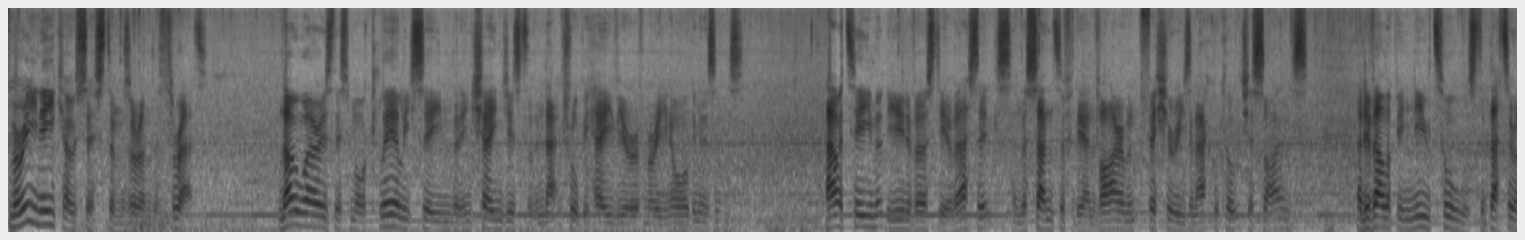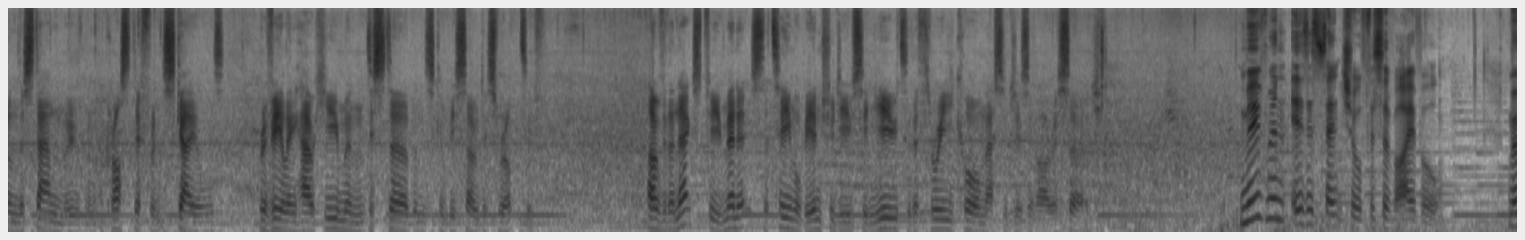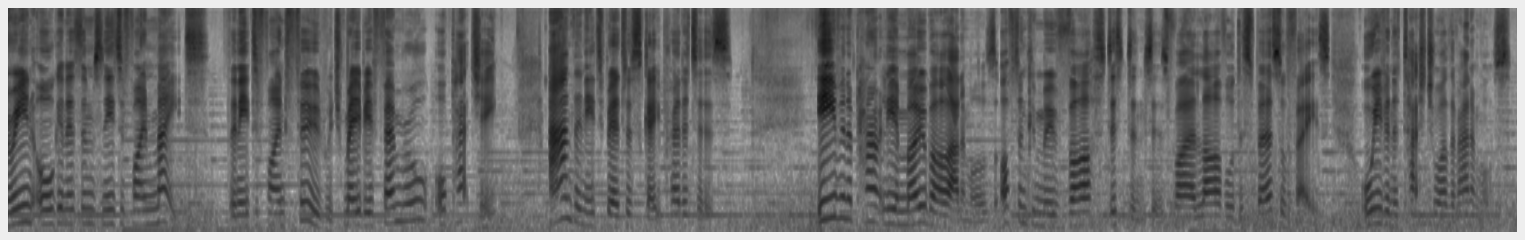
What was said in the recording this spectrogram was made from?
Marine ecosystems are under threat. Nowhere is this more clearly seen than in changes to the natural behaviour of marine organisms. Our team at the University of Essex and the Centre for the Environment, Fisheries and Aquaculture Science are developing new tools to better understand movement across different scales, revealing how human disturbance can be so disruptive. Over the next few minutes, the team will be introducing you to the three core messages of our research. Movement is essential for survival. Marine organisms need to find mates, they need to find food which may be ephemeral or patchy, and they need to be able to escape predators. Even apparently immobile animals often can move vast distances via larval dispersal phase or even attach to other animals.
